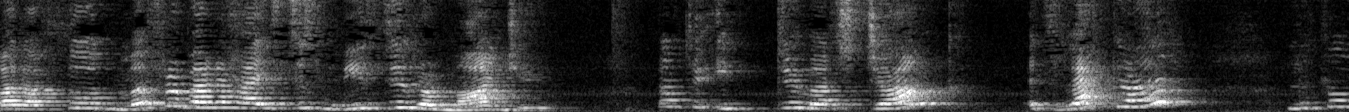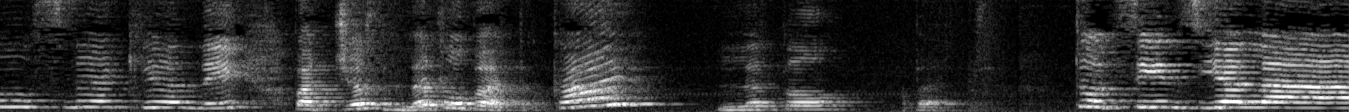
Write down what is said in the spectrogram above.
but I thought Mevrouw Badahais just needs to remind you not to eat too much junk. It's lekker. Little snack here and there, but just little bit, okay? Little bit. Tot ziens, julle!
